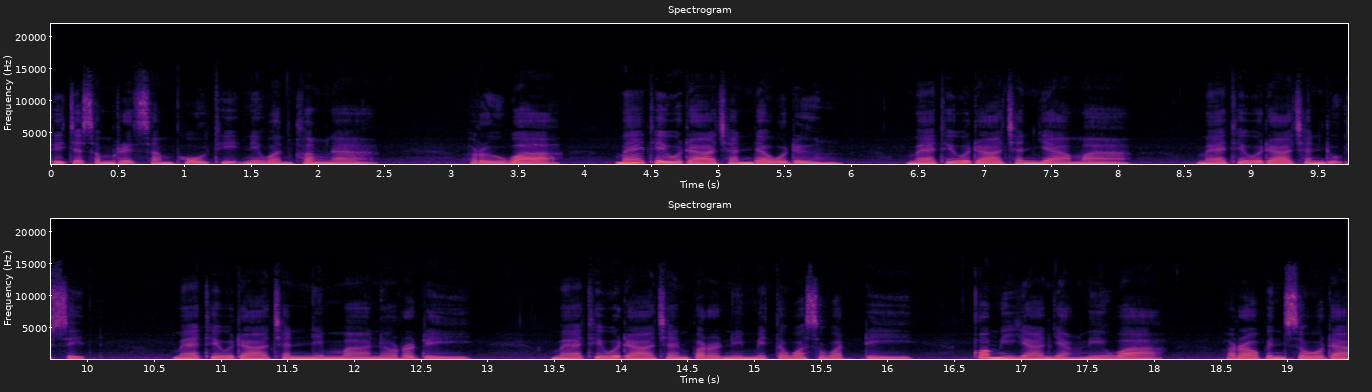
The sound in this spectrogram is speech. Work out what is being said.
ที่จะสำเร็จสัมโพธิในวันข้างหน้า หรือว่า แม้เทวดาชั้นดาวดึง แม้เทวดาชั้นยามา แม้เทวดาชั้นดุสิตแม้เทวดาชั้นนิมมานรดี แม้เทวดาชั้นปรนิมิตวสวัตดี ก็มียานอย่างนี้ว่า เราเป็นโสดา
